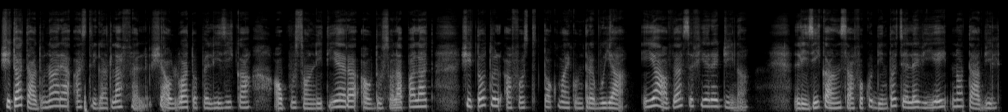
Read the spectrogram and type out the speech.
Și toată adunarea a strigat la fel și au luat-o pe Lizica, au pus-o în litieră, au dus-o la palat și totul a fost tocmai cum trebuia. Ea avea să fie regină. Lizica însă a făcut din toți elevii ei notabili.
